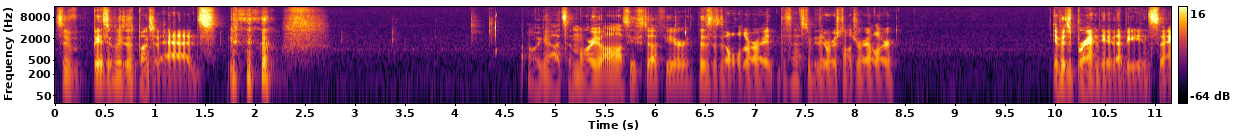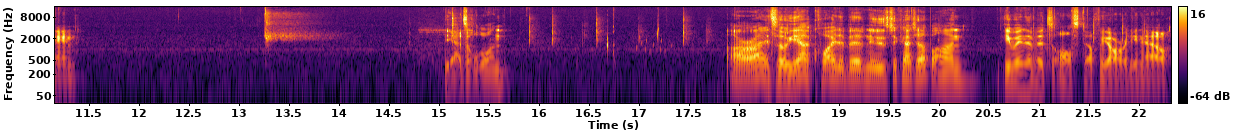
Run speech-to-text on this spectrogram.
So basically just a bunch of ads. oh, we got some Mario Odyssey stuff here. This is old, right? This has to be the original trailer. If it's brand new, that'd be insane. Yeah, it's an old one. Alright, so yeah, quite a bit of news to catch up on, even if it's all stuff we already know.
